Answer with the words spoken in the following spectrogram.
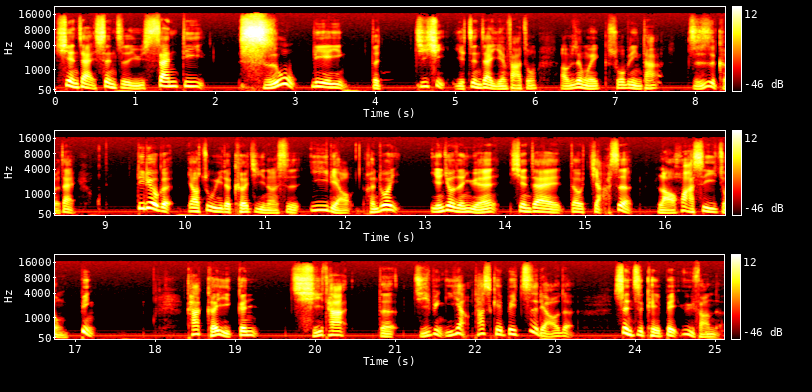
现在甚至于三 D 实物列印的机器也正在研发中啊，我认为说不定它指日可待。第六个要注意的科技呢是医疗，很多研究人员现在都假设老化是一种病，它可以跟其他的疾病一样，它是可以被治疗的，甚至可以被预防的。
